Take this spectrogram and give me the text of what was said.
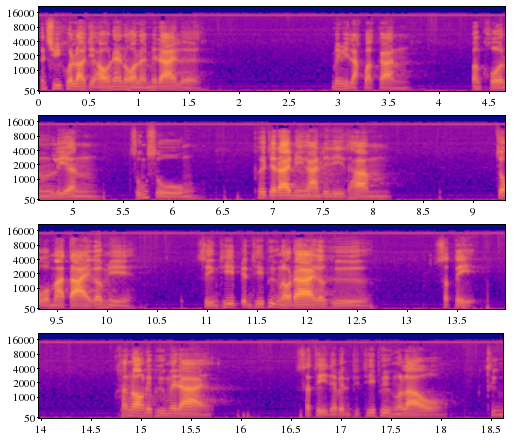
อันชีวิตคนเราจะเอาแน่นอนอะไรไม่ได้เลย ไม่มีหลักประกัน บางคนเรียนสูง เพื่อจะได้มีงานดีๆทำจบออกมาตายก็มีสิ่งที่เป็นที่พึ่งเราได้ก็คือสติ ข้างนอกในพึ่งไม่ได้ สติจะเป็นที่พึ่งของเราถึง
